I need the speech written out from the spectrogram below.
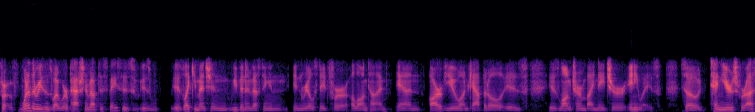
for one of the reasons why we're passionate about this space is is is like you mentioned, we've been investing in in real estate for a long time, and our view on capital is is long term by nature, anyways. So 10 years for us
